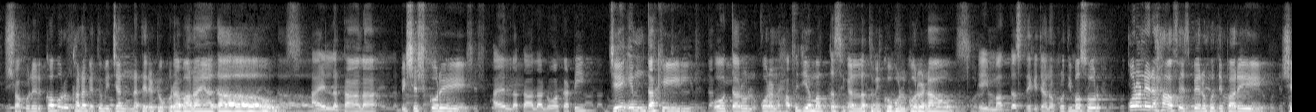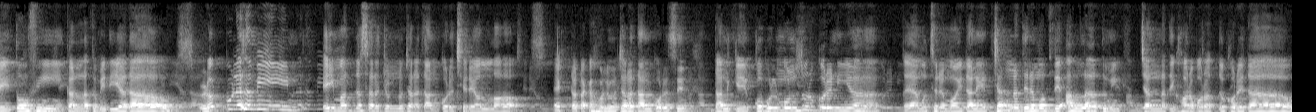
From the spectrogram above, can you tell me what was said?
সকলের কবরখানাকে তুমি জান্নাতের টুকরা বানায়া দাও। আল্লাহ তাআলা বিশেষ করে আল্লাহ তাআলা নোয়াকাটি জে এম দাখিল ও দারুল কোরআন হাফিজিয়া মাদ্রাসাকে আল্লাহ তুমি কবুল করে নাও। এই মাদ্রাসা থেকে যেন প্রতি বছর কোরআনের হাফেজ বের হতে পারে, সেই তৌফিক আল্লাহ তুমি দিয়া দাও। রব্বুল আলামিন, এই মাদ্রাসার জন্য যারা দান করেছে রে আল্লাহ, একটা টাকা হলেও যারা দান করেছে, দানকে কবুল মঞ্জুর করে নিয়া কেয়ামতের ময়দানে, জান্নাতের মধ্যে আল্লাহ তুমি জান্নাতি ঘর বরাদ্দ করে দাও।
